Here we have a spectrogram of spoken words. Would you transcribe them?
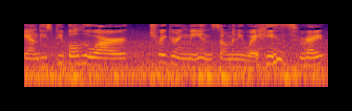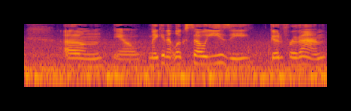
And these people who are triggering me in so many ways, right? Um, you know, making it look so easy, good for them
